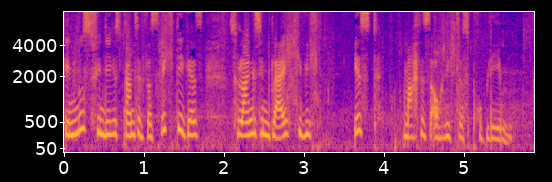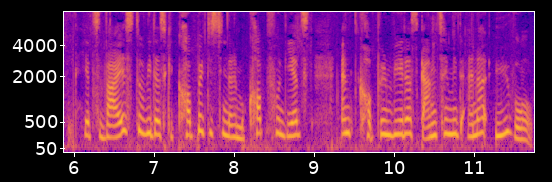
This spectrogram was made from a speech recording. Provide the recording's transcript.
Genuss finde ich ist ganz etwas Wichtiges. Solange es im Gleichgewicht ist, macht es auch nicht das Problem. Jetzt weißt du, wie das gekoppelt ist in deinem Kopf und jetzt entkoppeln wir das Ganze mit einer Übung.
